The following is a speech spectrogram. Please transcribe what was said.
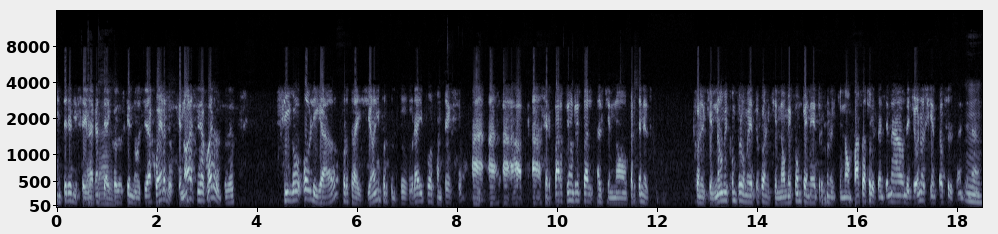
interioricé una cantidad de cosas que no estoy de acuerdo, que no estoy de acuerdo. Entonces, sigo obligado por tradición y por cultura y por contexto a, a, a, ser parte de un ritual al que no pertenezco, con el que no me comprometo, con el que no me compenetro, con el que no pasa absolutamente nada, donde yo no siento absolutamente nada, mm.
